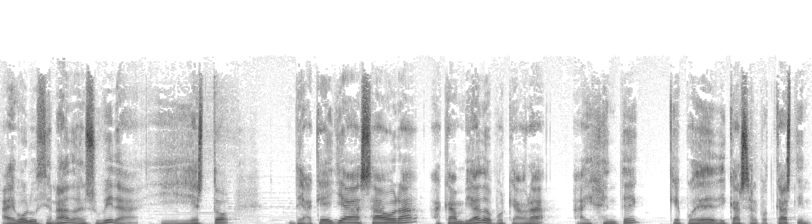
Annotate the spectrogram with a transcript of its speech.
ha evolucionado en su vida y esto de aquellas ahora ha cambiado porque ahora hay gente que puede dedicarse al podcasting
